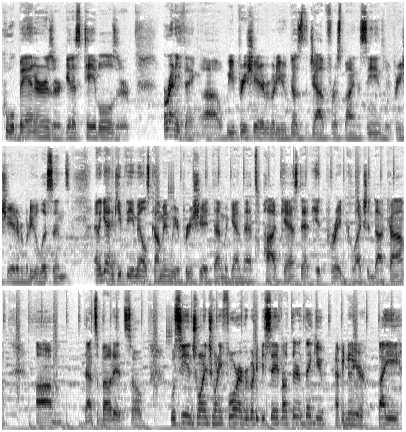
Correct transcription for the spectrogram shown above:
cool banners, or get us tables, or or anything. Uh, we appreciate everybody who does the job for us behind the scenes. We appreciate everybody who listens. And again, keep the emails coming. We appreciate them. Again, that's podcast at hitparadecollection.com. Um, that's about it. So we'll see you in 2024. Everybody be safe out there and thank you. Happy New Year. Bye.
